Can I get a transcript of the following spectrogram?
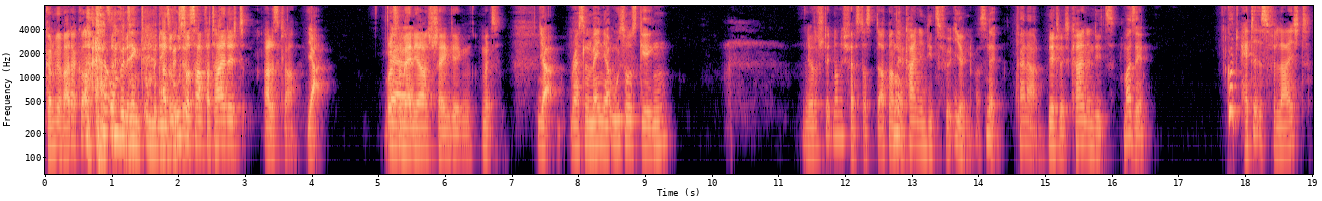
Können wir weiterkommen? Unbedingt, unbedingt, Also bitte. Usos haben verteidigt, alles klar. Ja. WrestleMania, Shane gegen Miz. Ja, WrestleMania Usos gegen. Ja, das steht noch nicht fest. Das, da hat man Nee. noch kein Indiz für irgendwas. Nee, keine Ahnung. Wirklich, kein Indiz. Mal sehen. Gut. Hätte es vielleicht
